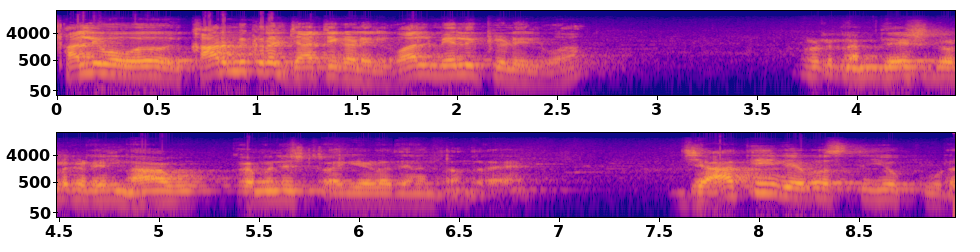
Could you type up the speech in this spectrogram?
ಅಲ್ಲಿ ಕಾರ್ಮಿಕರ ಜಾತಿಗಳಿಲ್ವಾ? ಅಲ್ಲಿ ಮೇಲೂ ಕೀಳಿಲ್ವಾ ನೋಡಿ ನಮ್ಮ ದೇಶದೊಳಗಡೆ ನಾವು ಕಮ್ಯುನಿಸ್ಟ್ ಆಗಿ ಹೇಳೋದೇನಂತಂದರೆ, ಜಾತಿ ವ್ಯವಸ್ಥೆಯು ಕೂಡ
